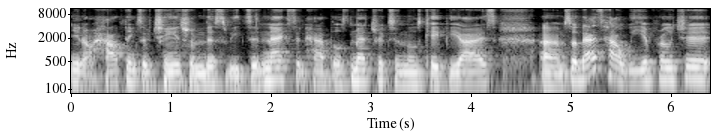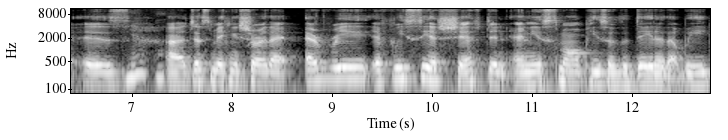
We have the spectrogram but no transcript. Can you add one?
you know how things have changed from this week to next and have those metrics and those kpis um, so that's how we approach it is yeah. uh, just making sure that every if we see a shift in any small piece of the data that we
